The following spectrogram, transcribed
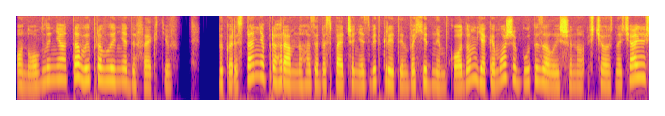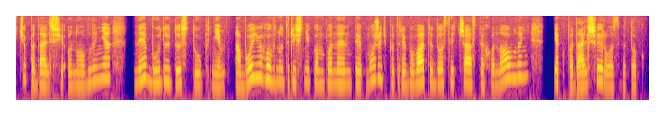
оновлення та виправлення дефектів. Використання програмного забезпечення з відкритим вихідним кодом, яке може бути залишено, що означає, що подальші оновлення не будуть доступні, або його внутрішні компоненти можуть потребувати досить частих оновлень як подальший розвиток.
